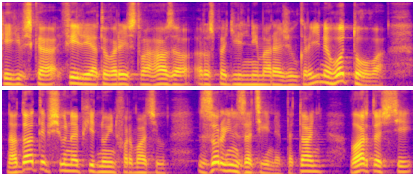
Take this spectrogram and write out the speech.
Київська філія товариства газорозподільні мережі України готова надати всю необхідну інформацію з організаційних питань, вартості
